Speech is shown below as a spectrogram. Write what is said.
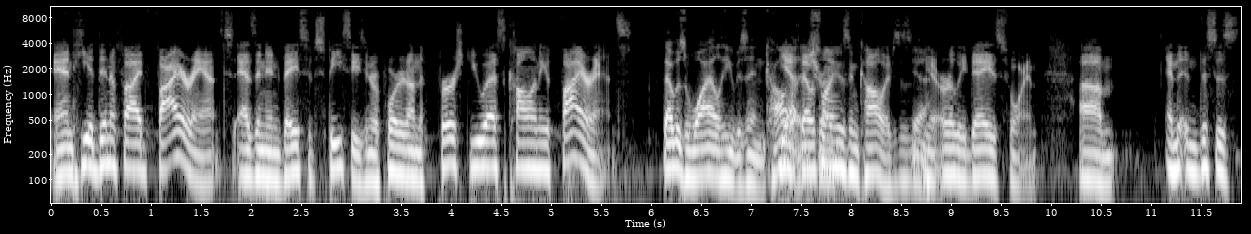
and he identified fire ants as an invasive species and reported on the first U.S. colony of fire ants. That was while he was in college. Yeah, that was when right? he was in college. This is Yeah. you know, early days for him. Um, and, and this is,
